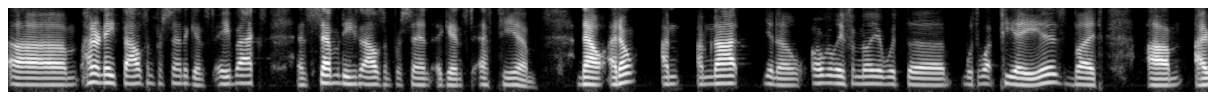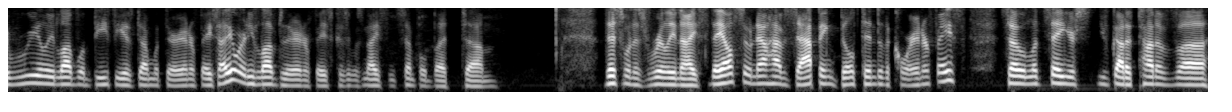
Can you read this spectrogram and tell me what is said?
AVAX, um, 108,000% against AVAX, and 70,000% against FTM. Now, I don't, I'm, I'm not, you know, overly familiar with the with what PA is, but um, I really love what Beefy has done with their interface. I already loved their interface because it was nice and simple, but um, this one is really nice. They also now have zapping built into the core interface. So let's say you're you've got a ton of uh,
